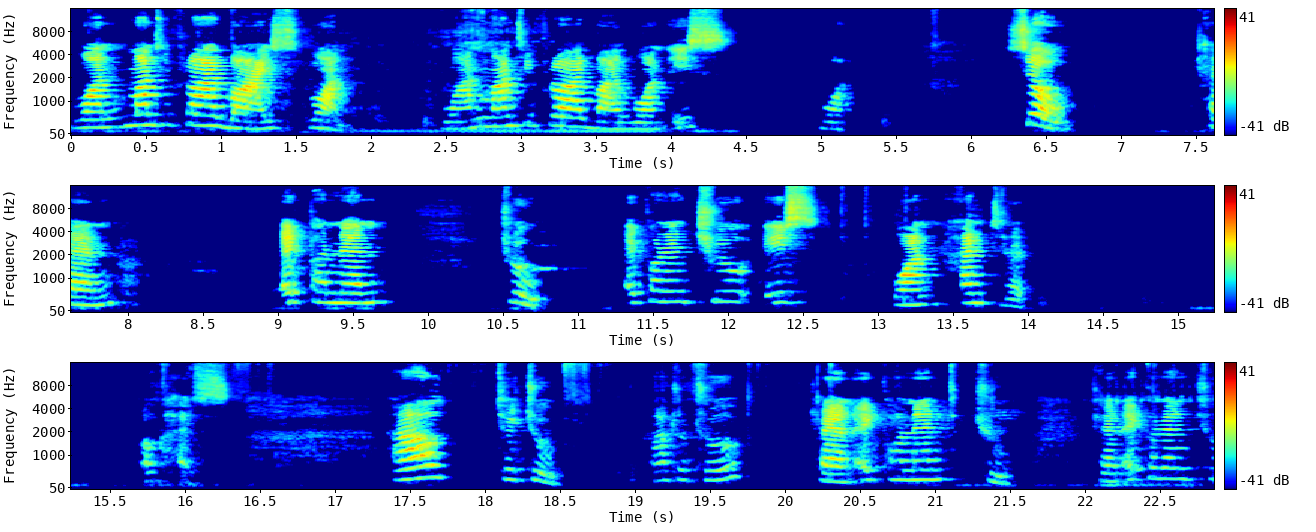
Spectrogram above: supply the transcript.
1 multiplied by 1 1 multiplied by 1 is 1. So, 10 exponent 2. Exponent 2 is 100. Okay. How to do? How to do? 10 exponent 2. 10 exponent 2.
